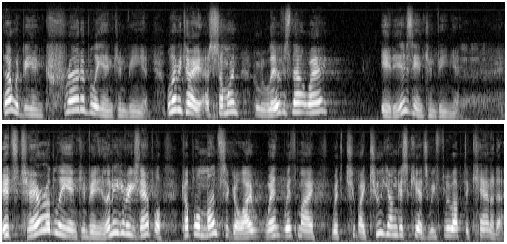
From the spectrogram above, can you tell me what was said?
That would be incredibly inconvenient. Well, let me tell you, as someone who lives that way, it is inconvenient. It's terribly inconvenient. Let me give you an example. A couple months ago, I went with my with two, my two youngest kids. We flew up to Canada,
